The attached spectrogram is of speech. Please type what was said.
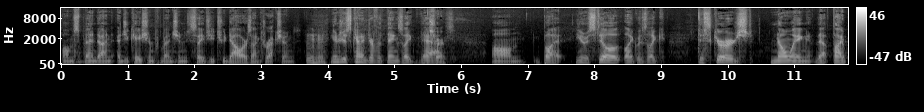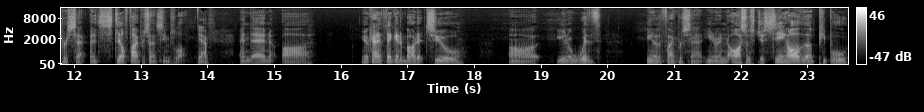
um spend on education prevention saves you two dollars on corrections. Mm-hmm. You know, just kind of different things like that. Sure. Um, but you know, still like was like discouraged knowing that five percent. It's still five percent seems low. yeah. And then, uh, you know, kind of thinking about it too, uh, you know, with, you know, the 5%, you know, and also just seeing all the people who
